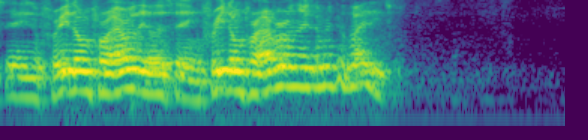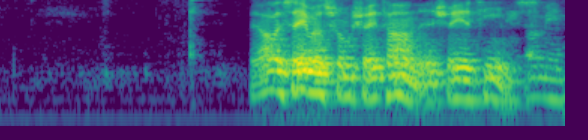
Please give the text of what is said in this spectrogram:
Saying freedom forever, the other saying freedom forever, and they're coming to fight each other. May Allah save us from shaitan and. Ameen.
